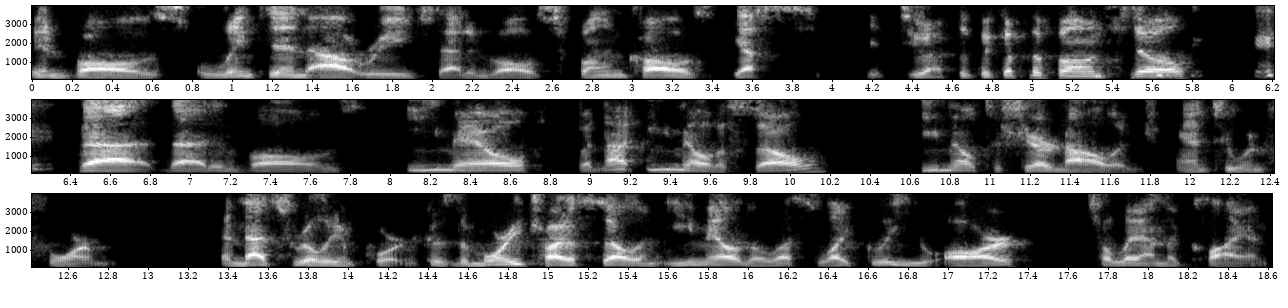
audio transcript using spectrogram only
involves LinkedIn outreach, that involves phone calls. Yes, you do have to pick up the phone still. that that involves email, but not email to sell, email to share knowledge and to inform. And that's really important because the more you try to sell an email, the less likely you are to land the client.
